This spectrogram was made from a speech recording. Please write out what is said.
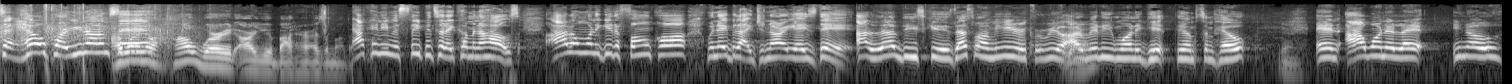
to help her. You know what I'm I want saying? to know how worried are you about her as a mother? I can't even sleep until they come in the house. I don't want to get a phone call when they be like, Janarie's dead. I love these kids. That's why I'm here, for real. I really want to get them some help. And I want to let, you know,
